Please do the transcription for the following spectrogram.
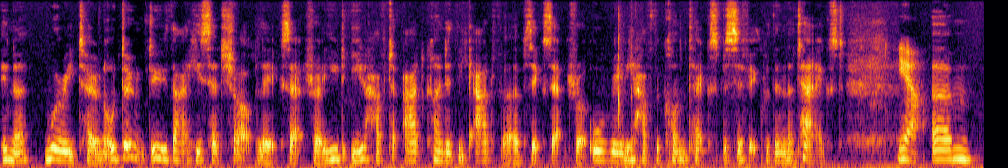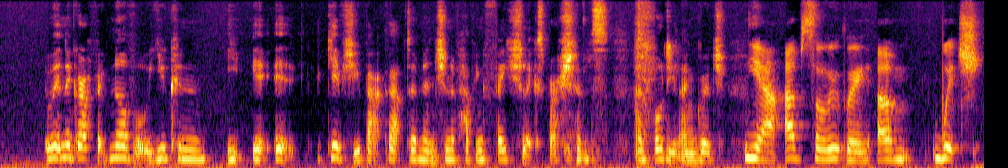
in a worried tone, or don't do that. He said sharply, etc. You you have to add kind of the adverbs, etc., or really have the context specific within the text. Yeah. Um, in a graphic novel, you can it, it gives you back that dimension of having facial expressions and body language. Yeah, absolutely. Um, which,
